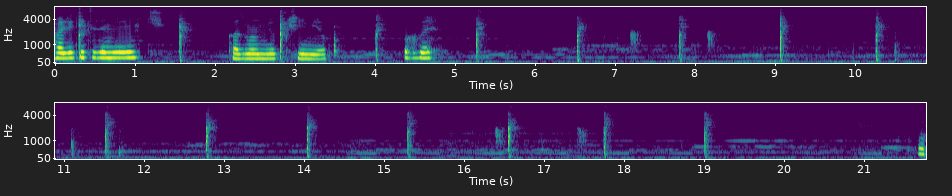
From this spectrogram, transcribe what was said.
Hareket edemiyorum ki. Kazmam yok, bir şeyim yok. Oh be. Oh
